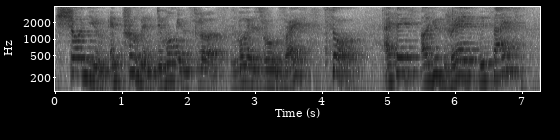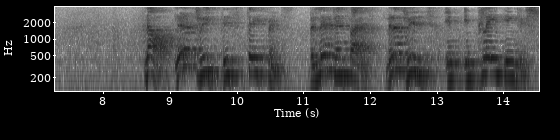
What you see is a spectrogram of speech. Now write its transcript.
shown you and proven De Morgan's laws, De Morgan's rules, right? So, I said I'll use red this side. Now, let us read this statement, the left-hand side. Let us read it in, in plain English.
